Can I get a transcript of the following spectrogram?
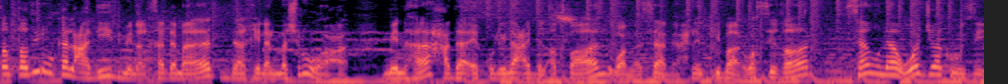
تنتظرك العديد من الخدمات داخل المشروع منها حدائق للعب الأطفال ومسابح للكبار والصغار ساونا وجاكوزي.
